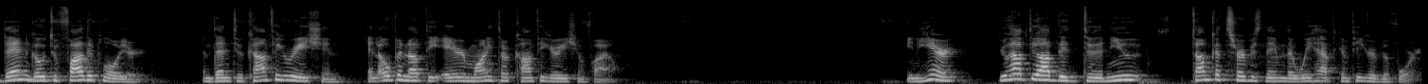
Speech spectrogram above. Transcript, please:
Then go to File Deployer, and then to Configuration, and open up the armonitor configuration file. In here, you have to update to the new Tomcat service name that we have configured before.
